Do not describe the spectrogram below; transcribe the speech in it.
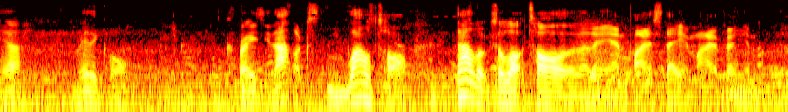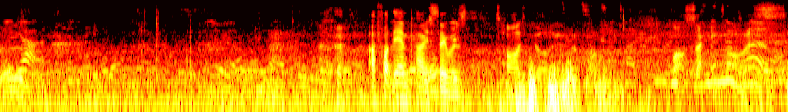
Yeah, really cool. Crazy. That looks well tall. That looks a lot taller than the Empire State, in my opinion. Yeah. I thought the Empire State was the tallest building in the world. Well, second tallest.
